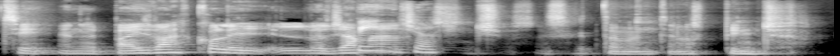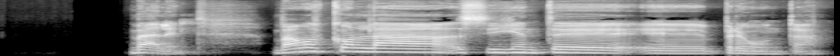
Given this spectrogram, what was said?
Sí, en el País Vasco le- los llaman Pinchos. pinchos, Exactamente, los pinchos. Vale, vamos con la siguiente eh, pregunta,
